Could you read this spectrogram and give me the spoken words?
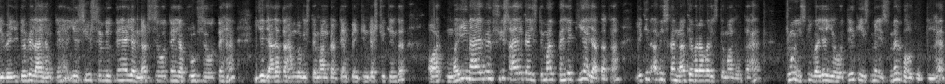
ये वेजिटेबल आयल होते हैं, ये सीड से मिलते हैं या नट से होते हैं या फ्रूट से होते हैं। ये ज़्यादातर हम लोग इस्तेमाल करते हैं पेंट इंडस्ट्री के अंदर। और मरीन आयल में फ़िश आयल का इस्तेमाल पहले किया जाता था, लेकिन अब इसका न के बराबर इस्तेमाल होता है। क्यों? इसकी वजह ये होती है कि इसमें स्मेल बहुत होती है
